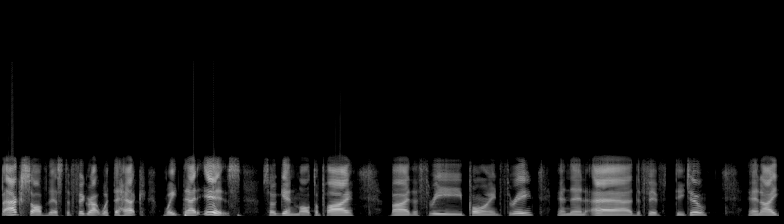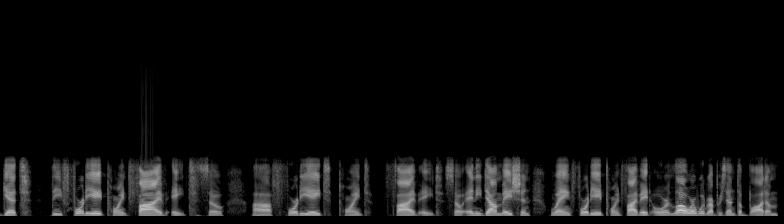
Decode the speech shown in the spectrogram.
back solve this to figure out what the heck weight that is. So again, multiply by the 3.3 and then add the 52 and I get the 48.58. So uh, 48.58. 48.58. So any Dalmatian weighing 48.58 or lower would represent the bottom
